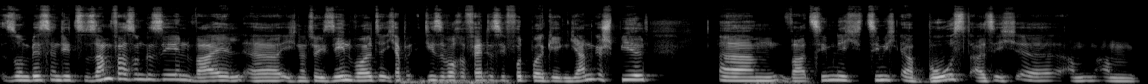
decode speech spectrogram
so ein bisschen die Zusammenfassung gesehen, weil äh, ich natürlich sehen wollte. Ich habe diese Woche Fantasy Football gegen Jan gespielt. Ähm, war ziemlich, ziemlich erbost, als ich äh, am, am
